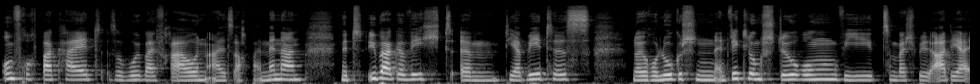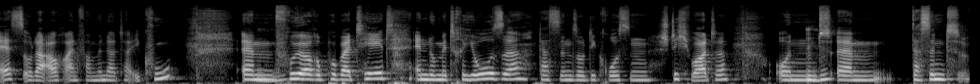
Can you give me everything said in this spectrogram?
Unfruchtbarkeit, sowohl bei Frauen als auch bei Männern, mit Übergewicht, ähm, Diabetes, neurologischen Entwicklungsstörungen wie zum Beispiel ADHS oder auch ein verminderter IQ. Ähm, mhm. Frühere Pubertät, Endometriose, das sind so die großen Stichworte. Und mhm. ähm, das sind,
